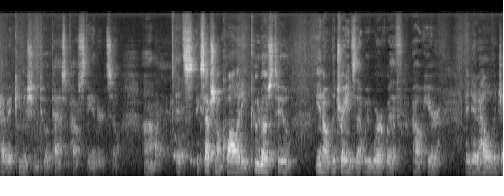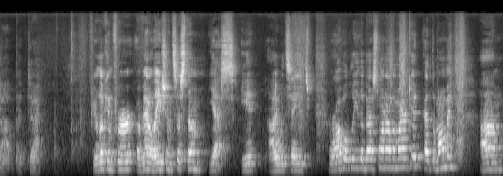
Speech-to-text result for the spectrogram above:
have it commissioned to a passive house standard. So um, it's exceptional quality. Kudos to, you know, the trades that we work with out here. They did a hell of a job. But uh, if you're looking for a ventilation system, yes, it. I would say it's probably the best one on the market at the moment. Um,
